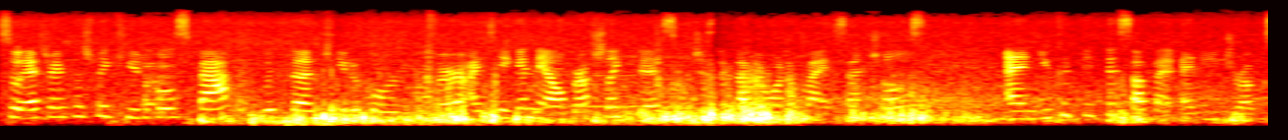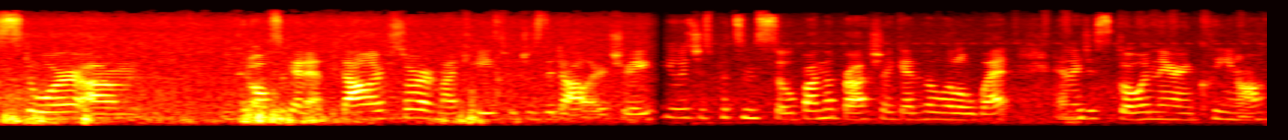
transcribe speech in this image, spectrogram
so after I push my cuticles back with the cuticle remover, I take a nail brush like this, which is another one of my essentials. And you could pick this up at any drugstore. Um, you could also get it at the dollar store, in my case, which is the Dollar Tree. You would just put some soap on the brush, I get it a little wet, and I just go in there and clean off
